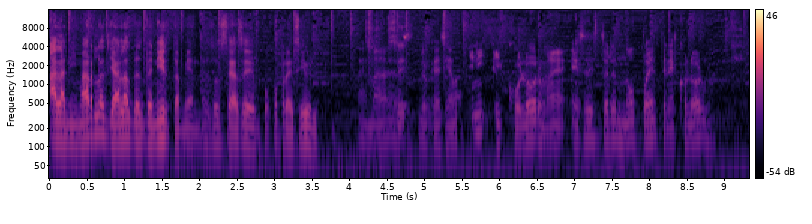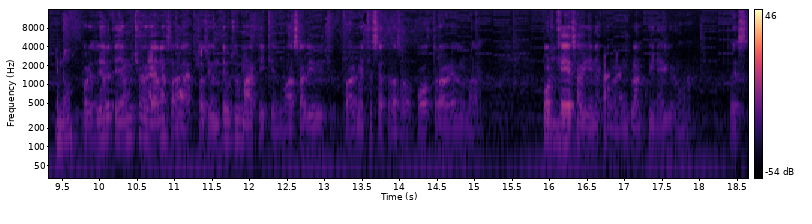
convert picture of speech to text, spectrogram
al animarlas ya las ves venir también. Eso se hace un poco predecible. Además, Sí. lo que decía Martini, el color, ma, esas historias no pueden tener color, ma. Que no. Por eso yo le tenía muchas ganas a la actuación de Uzumaki que no ha salido y que probablemente se atrasó otra vez, ma. Porque esa viene como en un blanco y negro, ma. Entonces,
